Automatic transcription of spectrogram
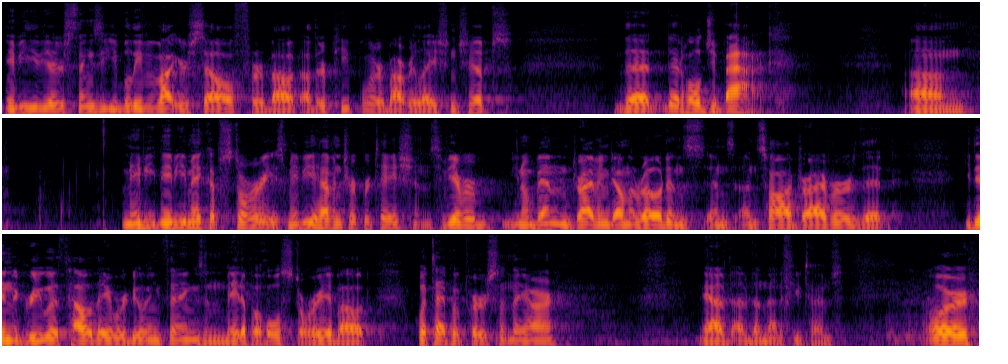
Maybe there's things that you believe about yourself or about other people or about relationships that, that hold you back. Um, maybe, maybe you make up stories. Maybe you have interpretations. Have you ever you know, been driving down the road and, and, and saw a driver that you didn't agree with how they were doing things and made up a whole story about what type of person they are? Yeah, I've, I've done that a few times. Or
